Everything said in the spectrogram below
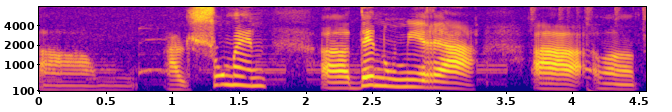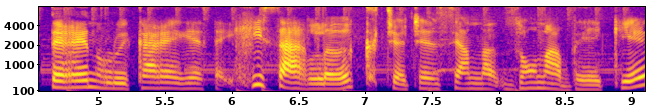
um, al Șumen, uh, denumirea a uh, terenului care este Hisarlăc, ceea ce înseamnă zona veche,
